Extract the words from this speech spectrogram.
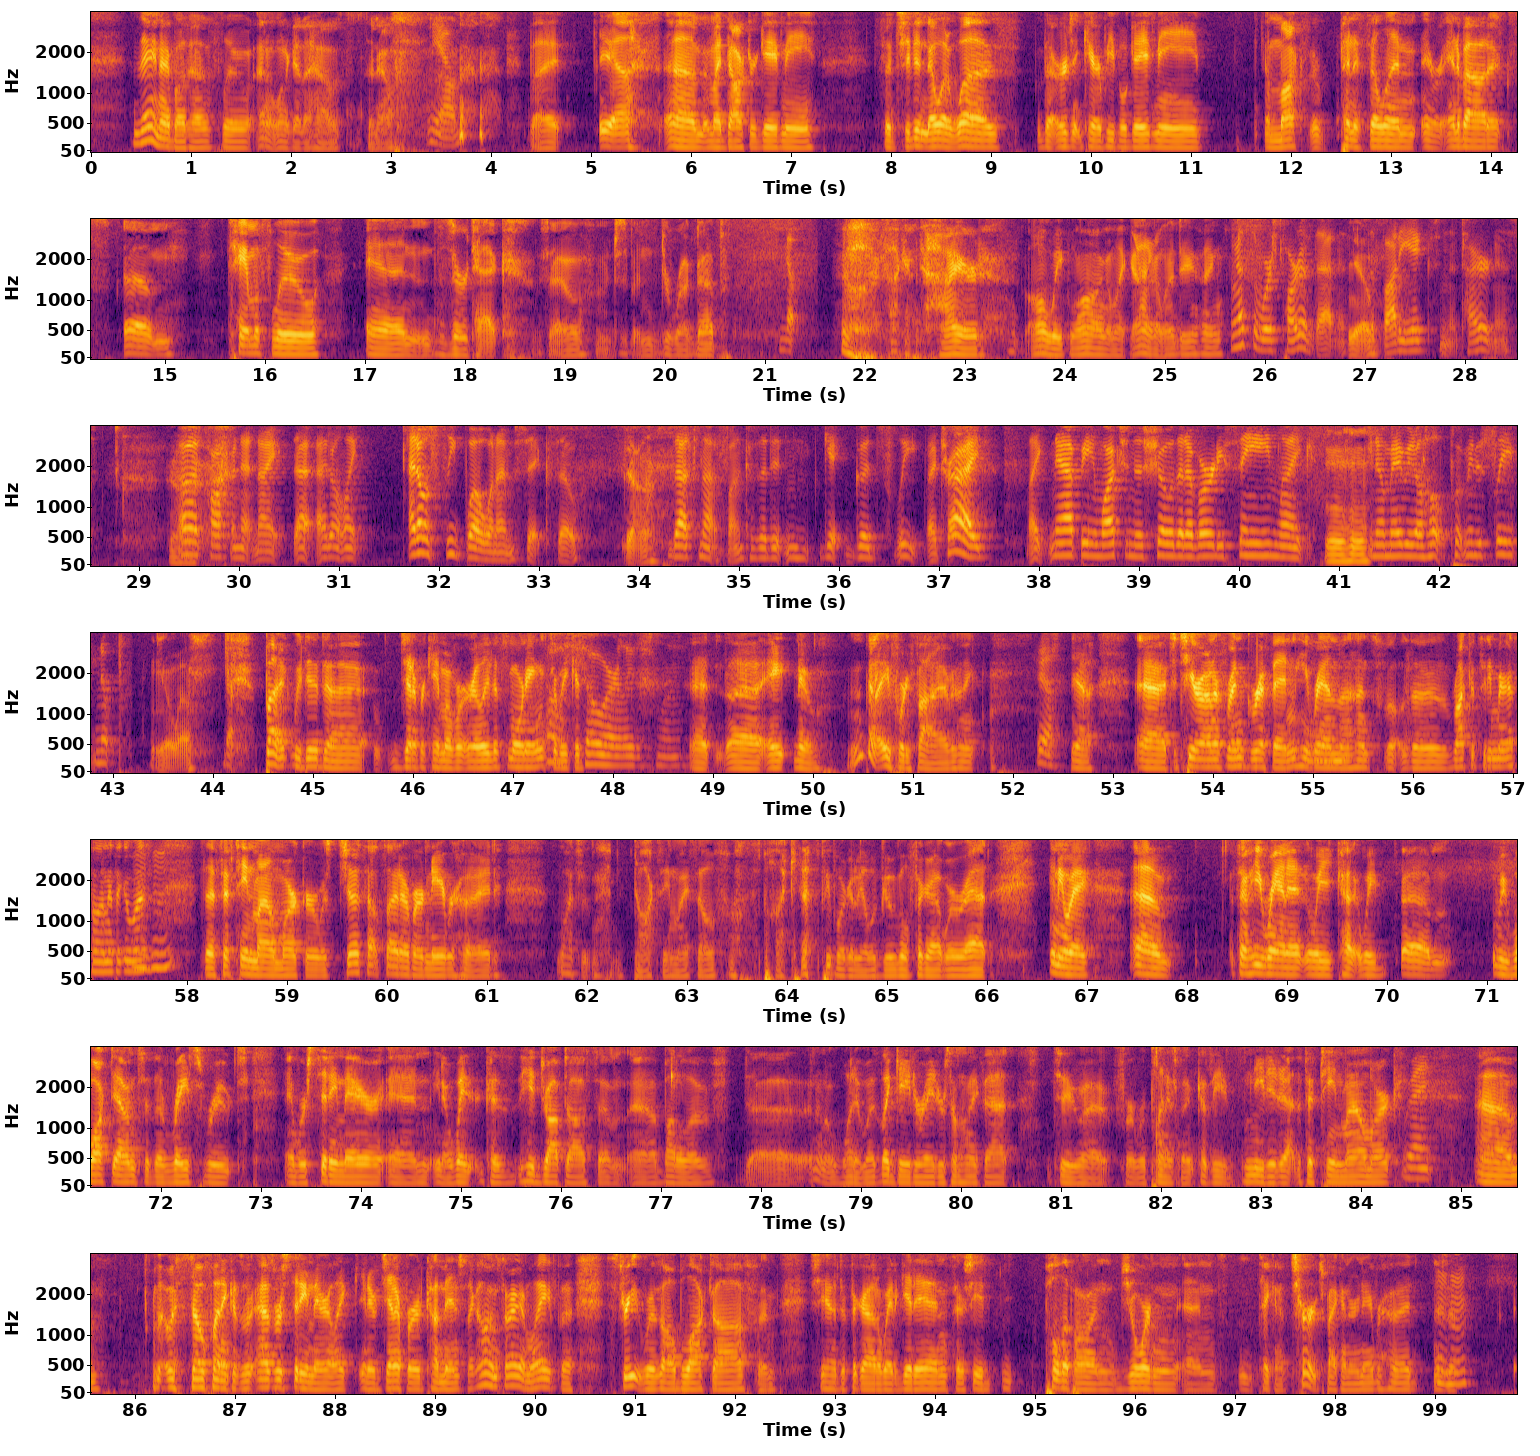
"Zane and I both have the flu. I don't want to go to the house, so no." Yeah. But yeah, um, and my doctor gave me said she didn't know what it was. The urgent care people gave me a mox or penicillin or antibiotics, um, Tamiflu, and Zyrtec. So I've just been drugged up. no. Oh, I'm fucking tired all week long. I'm like, God, I don't want to do anything. That's the worst part of that is Yeah. the body aches and the tiredness. Uh, coughing at night. That I don't like. I don't sleep well when I'm sick, so Yeah, that's not fun because I didn't get good sleep. I tried like napping, watching a show that I've already seen. Like Mm-hmm. you know, maybe it'll help put me to sleep. Nope. yeah, well. But we did. Uh, Jennifer came over early this morning, so oh, we could so early this morning. at uh, eight. No, about eight forty-five, I think. Yeah. Yeah, uh, to cheer on our friend Griffin. He ran the Huntsville, the Rocket City Marathon, I think it was. The 15 mile marker was just outside of our neighborhood. Watch it? Doxing myself on this podcast. People are going to be able to Google, figure out where we're at. Anyway, um, so he ran it, and we kind of we um, we walked down to the race route, and we're sitting there, and you know, wait because he dropped off some uh, bottle of uh, I don't know what it was, like Gatorade or something like that, to uh, for replenishment because he needed it at the 15 mile mark. Right. Um, but it was so funny because as we're sitting there, like you know, Jennifer had come in. She's like, "Oh, I'm sorry, I'm late. The street was all blocked off, and she had to figure out a way to get in." So she had pulled up on Jordan and taken a church back in her neighborhood. There's a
